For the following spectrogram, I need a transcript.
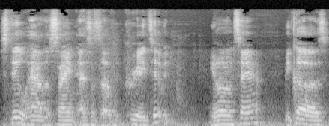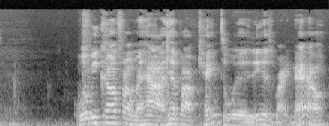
still have the same essence of creativity? You know what I'm saying? Because where we come from and how hip hop came to where it is right now,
